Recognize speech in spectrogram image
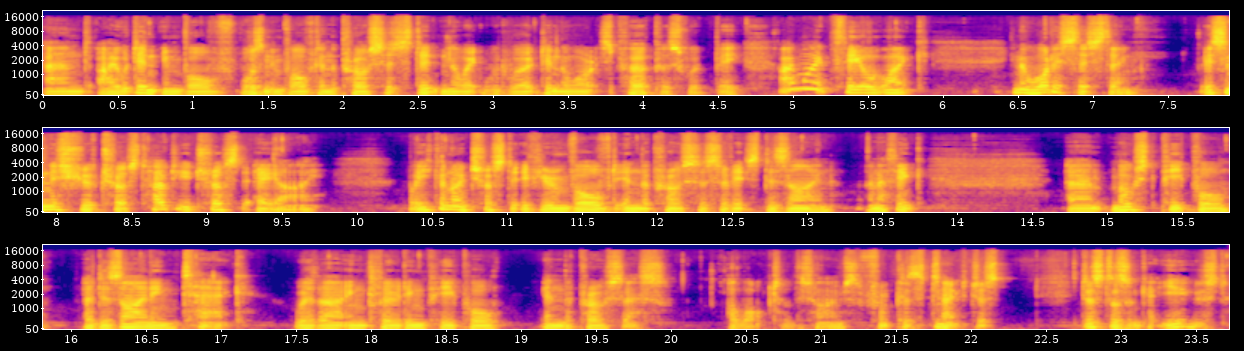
and I didn't involve, wasn't involved in the process, didn't know it would work, didn't know what its purpose would be, I might feel like, you know, what is this thing? It's an issue of trust. How do you trust AI? Well, you can only trust it if you're involved in the process of its design. And I think um, most people are designing tech without including people in the process a lot of the times because tech just just doesn't get used.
